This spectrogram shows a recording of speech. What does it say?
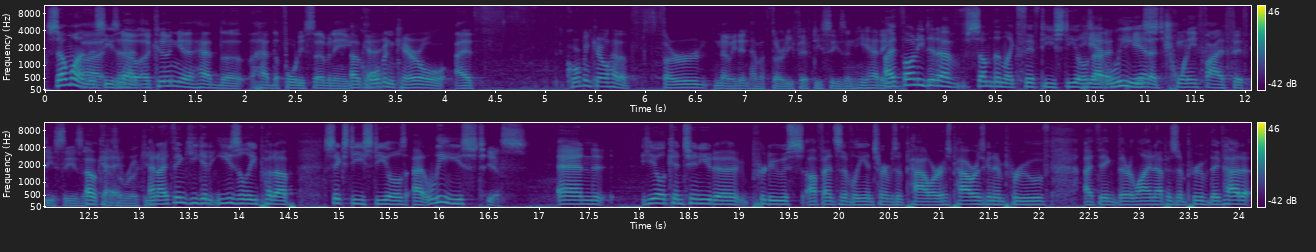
Someone this Uh, season. No, had- Acuna had the had the 40-70. Okay. Corbin Carroll, I. Th- Corbin Carroll had a third. No, he didn't have a 30-50 season. He had a I thought he did have something like 50 steals he had at a, least. He had a 25-50 season okay, as a rookie. and I think he could easily put up 60 steals at least, yes. and he'll continue to produce offensively in terms of power. His power is going to improve. I think their lineup has improved. They've had a,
